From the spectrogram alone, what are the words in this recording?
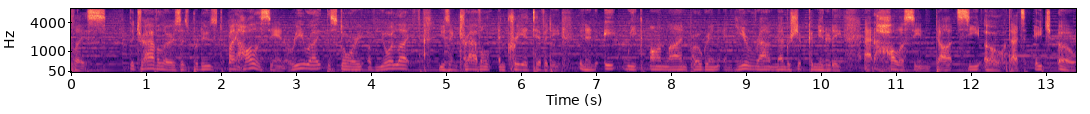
place. The Travelers is produced by Holocene. Rewrite the story of your life using travel and creativity in an eight week online program and year round membership community at holocene.co. That's H O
